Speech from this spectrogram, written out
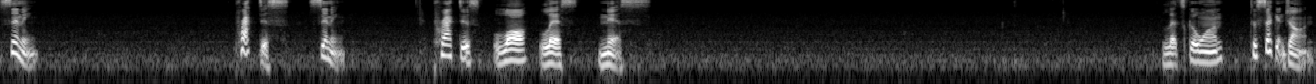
sinning. Practice sinning. Practice lawlessness. Let's go on to Second John.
